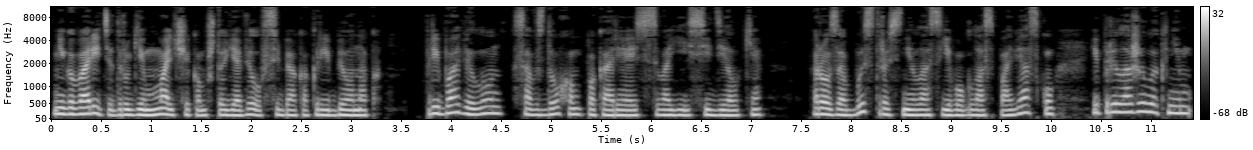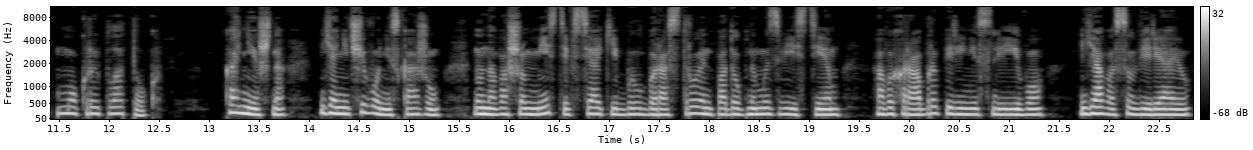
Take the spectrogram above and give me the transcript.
не говорите другим мальчикам, что я вел себя как ребенок», — прибавил он со вздохом, покоряясь своей сиделке. Роза быстро сняла с его глаз повязку и приложила к ним мокрый платок. «Конечно, я ничего не скажу, но на вашем месте всякий был бы расстроен подобным известием, а вы храбро перенесли его, я вас уверяю.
